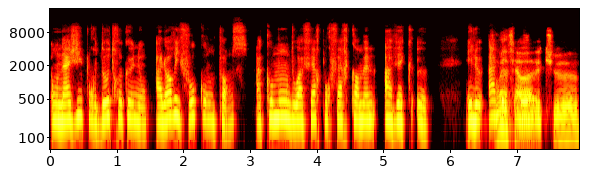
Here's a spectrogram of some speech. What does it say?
On agit pour d'autres que nous. Alors il faut qu'on pense à comment on doit faire pour faire quand même avec eux. Et le avec faire eux, avec eux,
